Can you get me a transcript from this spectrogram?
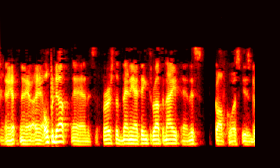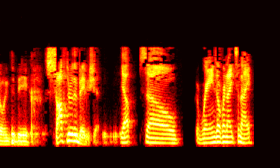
And I, I opened up and it's the first of many, I think, throughout the night. And this golf course is going to be softer than baby shit. Yep. So rains overnight tonight.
